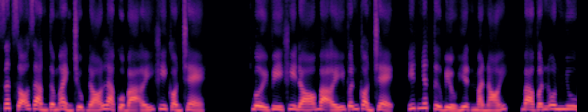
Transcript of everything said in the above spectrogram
Rất rõ ràng tấm ảnh chụp đó là của bà ấy khi còn trẻ. Bởi vì khi đó bà ấy vẫn còn trẻ, ít nhất từ biểu hiện mà nói, bà vẫn ôn nhu,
